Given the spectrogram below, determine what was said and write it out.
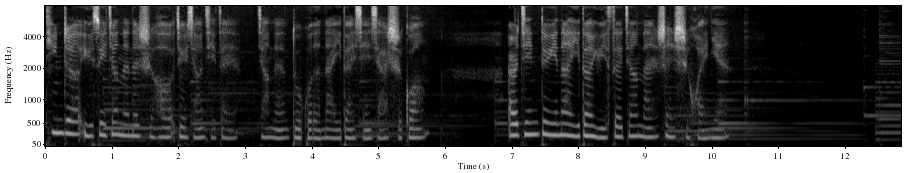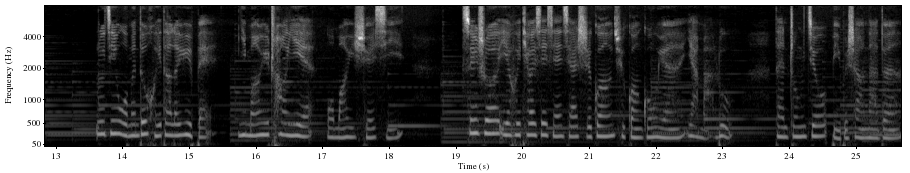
听着《雨碎江南》的时候，就想起在。江南度过的那一段闲暇时光，而今对于那一段雨色江南甚是怀念。如今我们都回到了豫北，你忙于创业，我忙于学习。虽说也会挑些闲暇时光去逛公园、压马路，但终究比不上那段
